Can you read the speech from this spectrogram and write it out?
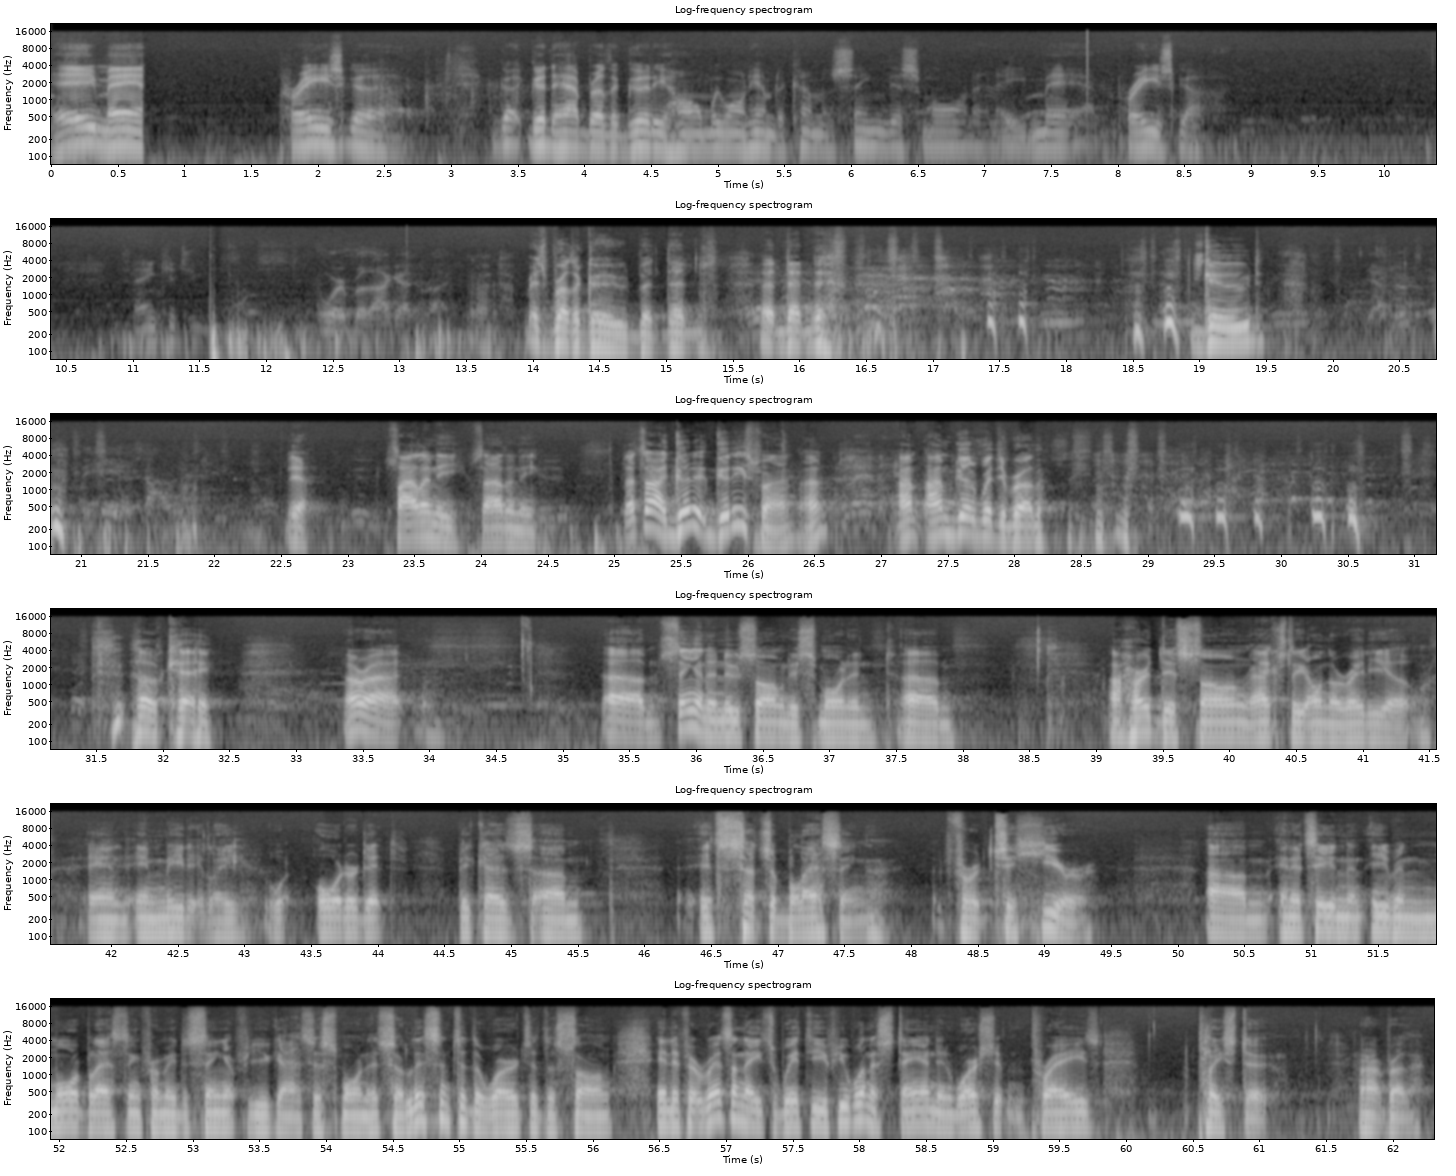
Amen. Praise God. Good to have Brother Goody home. We want him to come and sing this morning. Amen. Praise God. Thank you, Jesus. Don't worry, brother. I got it right. It's Brother Good, but that that, that Good. Yeah, silent E, silent E. That's all right. Good, Goody's fine. I, I'm I'm good with you, brother. okay. All right. Um, singing a new song this morning. Um, I heard this song actually on the radio and immediately w- ordered it because um, it's such a blessing for to hear. Um, and it's even even more blessing for me to sing it for you guys this morning. So listen to the words of the song, and if it resonates with you, if you want to stand and worship and praise, please do. All right, brother.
